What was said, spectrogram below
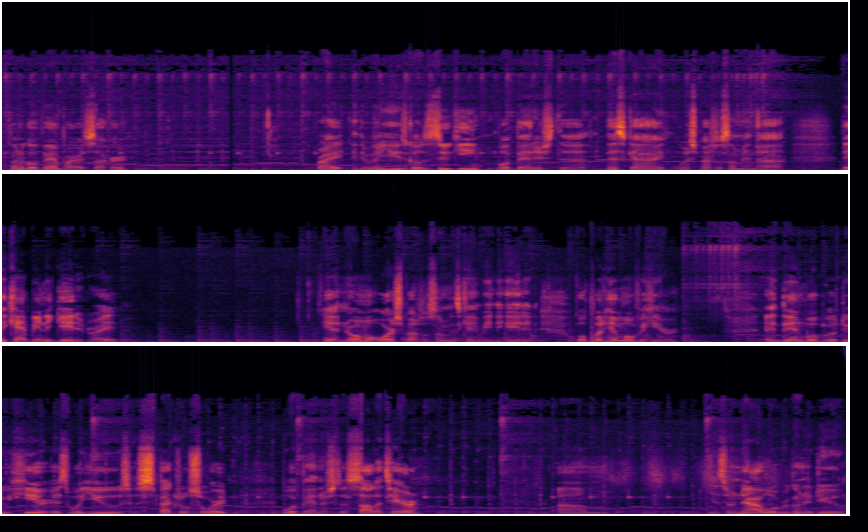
We're gonna go vampire sucker, right? And then we're gonna use Gozuki. We'll banish the this guy. We'll special summon. Uh, they can't be negated, right? Yeah, normal or special summons can't be negated. We'll put him over here. And then what we'll do here is we'll use Spectral Sword we'll banish the solitaire. Um, and so now what we're going to do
